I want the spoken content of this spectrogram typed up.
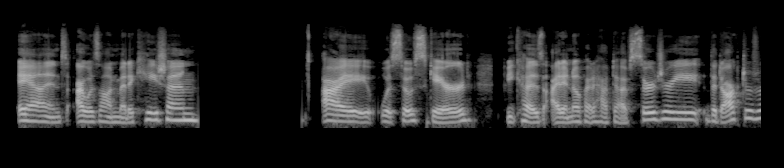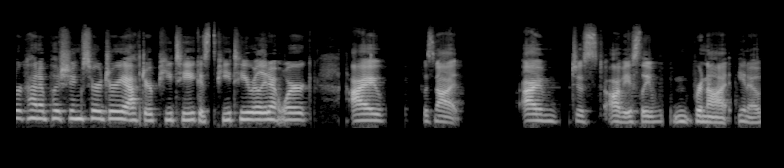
And I was on medication. I was so scared because I didn't know if I'd have to have surgery. The doctors were kind of pushing surgery after PT because PT really didn't work. I was not, I'm just obviously, we're not, you know,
